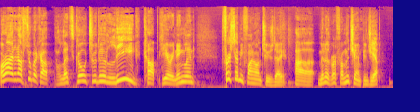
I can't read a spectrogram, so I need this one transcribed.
All right, enough Super Cup. Let's go to the League Cup here in England. First semi-final on Tuesday. Uh, Middlesbrough from the Championship yep.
